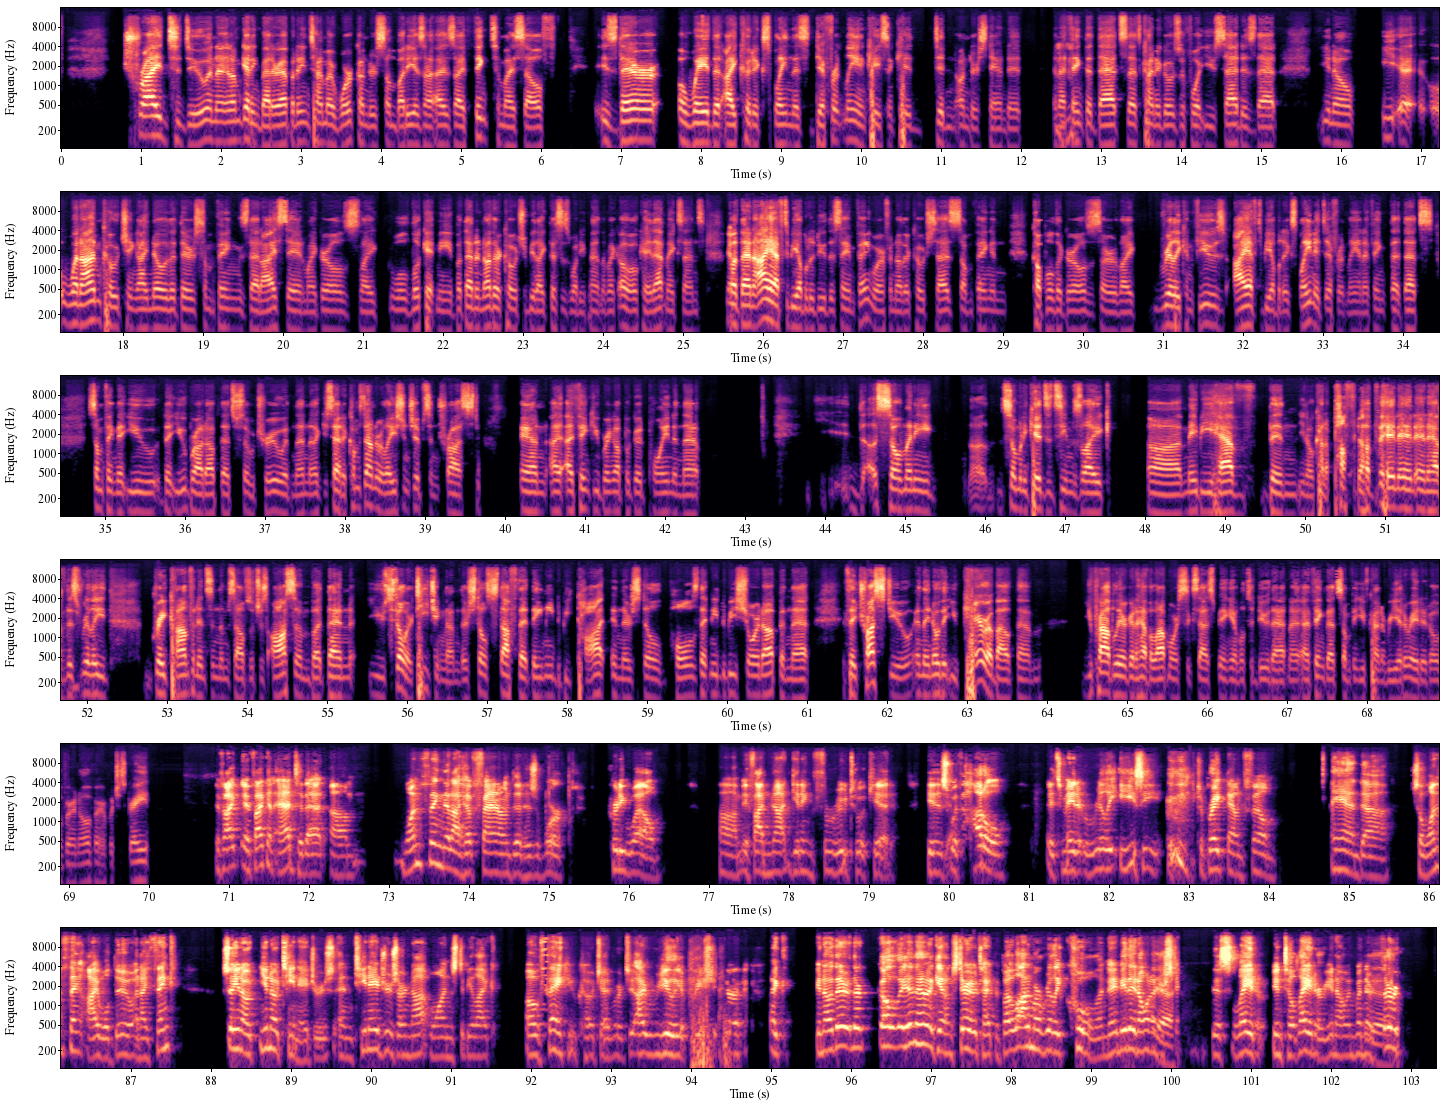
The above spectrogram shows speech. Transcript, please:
tried to do and, and i'm getting better at but anytime i work under somebody as I, as I think to myself is there a way that i could explain this differently in case a kid didn't understand it and mm-hmm. i think that that's that kind of goes with what you said is that you know Eh, when I'm coaching, I know that there's some things that I say, and my girls like will look at me, but then another coach would be like, "This is what he meant." I'm like, "Oh, okay, that makes sense." Yep. But then I have to be able to do the same thing. Where if another coach says something, and a couple of the girls are like really confused, I have to be able to explain it differently. And I think that that's something that you that you brought up that's so true. And then, like you said, it comes down to relationships and trust. And I, I think you bring up a good point in that so many uh, so many kids it seems like uh, maybe have been you know kind of puffed up and, and, and have this really great confidence in themselves which is awesome but then you still are teaching them. There's still stuff that they need to be taught and there's still holes that need to be shored up and that if they trust you and they know that you care about them you probably are going to have a lot more success being able to do that and I, I think that's something you've kind of reiterated over and over which is great. If i if i can add to that um, one thing that i have found that has worked pretty well um, if I'm not getting through to a kid. Is yeah. with Hudl, it's made it really easy to break down film. And uh, so one thing I will do, and I think, so you know, you know, teenagers, and teenagers are not ones to be like, "Oh, thank you, Coach Edwards. I really appreciate it." like, you know, they're they're oh, and then again, I'm stereotyping, but a lot of them are really cool, and maybe they don't understand yeah. this later until later, you know, and when they're yeah. 30,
